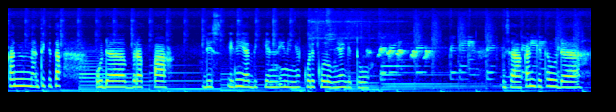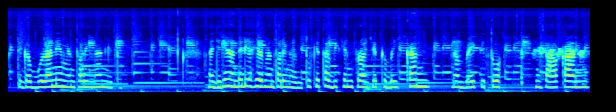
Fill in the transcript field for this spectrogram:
Kan nanti kita udah berapa dis ini ya bikin ininya kurikulumnya gitu. Misalkan kita udah tiga bulan nih mentoringan gitu. Nah jadi nanti di akhir mentoringan tuh kita bikin project kebaikan. Nah baik itu misalkan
